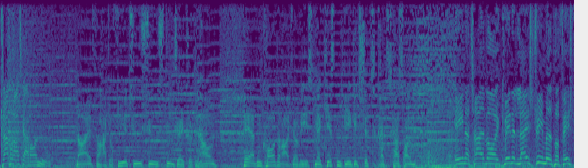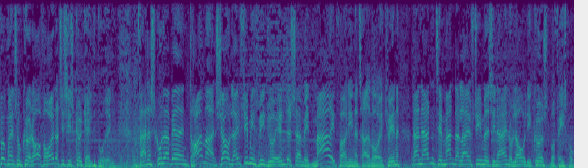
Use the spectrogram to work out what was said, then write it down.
Klar på retskab. Og nu, live fra Radio 24 Studio i København. Her er den korte radiovis med Kirsten Birgit Schøtzgrads Hasholm. 31-årig kvinde livestreamede på Facebook, mens hun kørte over for rødt og til sidst kørte galt i Budding. Hvad der skulle have været en drøm og en sjov livestreamingsvideo, endte som et mareridt for en 31-årig kvinde, der natten til mandag livestreamede sin egen ulovlige kørsel på Facebook.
